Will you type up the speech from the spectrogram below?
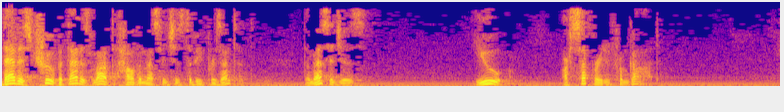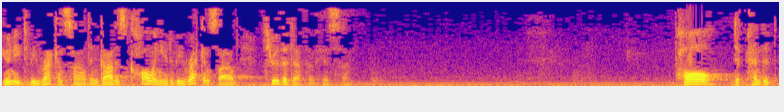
That is true, but that is not how the message is to be presented. The message is you are separated from God. You need to be reconciled, and God is calling you to be reconciled through the death of His Son. Paul depended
